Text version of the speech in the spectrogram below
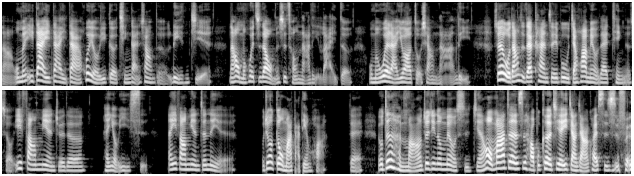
啊，我们一代一代一代会有一个情感上的连结。然后我们会知道我们是从哪里来的，我们未来又要走向哪里。所以我当时在看这一部讲话没有在听的时候，一方面觉得很有意思，那一方面真的也，我就跟我妈打电话，对，我真的很忙，最近都没有时间。然后我妈真的是毫不客气的，一讲讲了快四十 分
